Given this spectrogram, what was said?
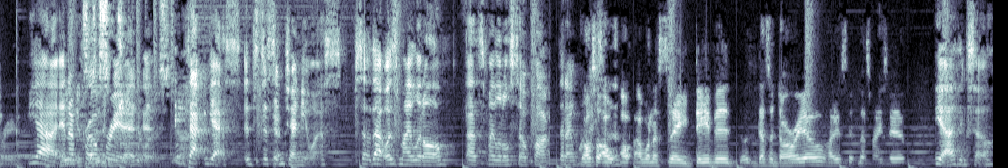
Ass-hattery. yeah It's inappropriate. disingenuous, yeah. Exactly. Yes, it's disingenuous. So that was my little that's my little soapbox that I wanted Also, I. I, I want to say David uh, Desiderio. How do you say? That's how you say it. yeah, I think so.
